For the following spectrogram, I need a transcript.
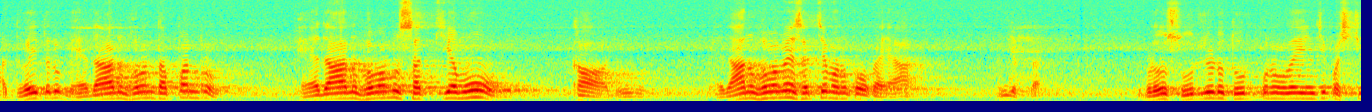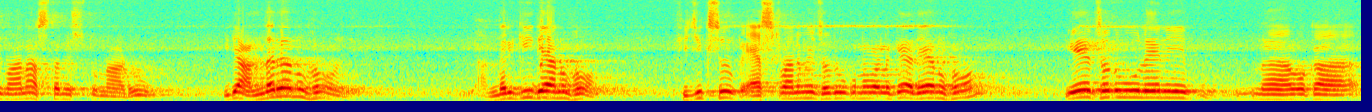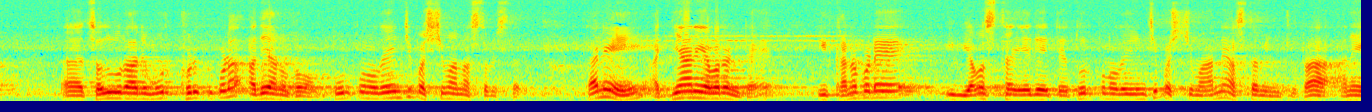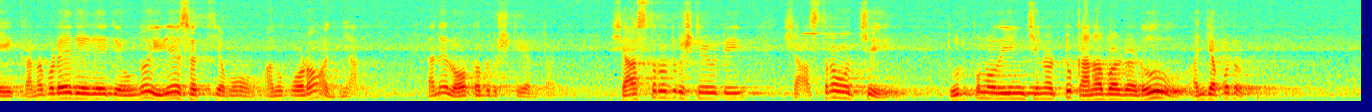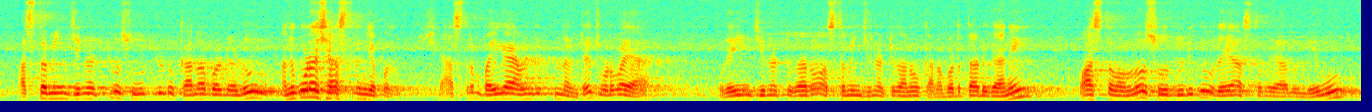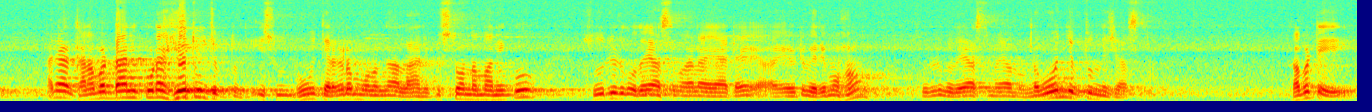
అద్వైతులు భేదానుభవం తప్పనరు. భేదానుభవము సత్యము కాదు. భేదానుభవమే సత్యం అనుకోకయా అని చెప్తారు. ఇప్పుడు సూర్యుడు తూర్పును ఉదయించి పశ్చిమాన అస్తమిస్తున్నాడు. ఇది అందరి అనుభవం ఇది. అందరికీ ఇదే అనుభవం. ఫిజిక్స్ యాస్ట్రానమీ చదువుకున్న వాళ్ళకే అదే అనుభవం. ఏ చదువు లేని ఒక చదువు రాని మూర్ఖుడికి కూడా అదే అనుభవం. తూర్పును ఉదయించి పశ్చిమాన్ని అస్తమిస్తారు కానీ అజ్ఞాని ఎవరంటే ఈ కనపడే ఈ వ్యవస్థ ఏదైతే తూర్పును ఉదయించి పశ్చిమాన్ని అస్తమించుట అనే ఈ కనపడేది ఏదైతే ఉందో ఇదే సత్యము అనుకోవడం అజ్ఞానం. అనే లోకదృష్టి అంటారు. శాస్త్ర దృష్టి ఏమిటి? శాస్త్రం వచ్చి తూర్పును ఉదయించినట్టు కనబడడు అని చెప్పదు. అస్తమించినట్లు సూర్యుడు కనబడడు అని కూడా శాస్త్రం చెప్పదు. శాస్త్రం పైగా ఏమని చెప్తుందంటే చూడవయా ఉదయించినట్టుగాను అస్తమించినట్టుగాను కనబడతాడు కానీ వాస్తవంలో సూర్యుడికి ఉదయాస్తమయాలు లేవు. అని ఆ కనబడడానికి కూడా హేతు చెప్తుంది. ఈ సూ- భూమి తిరగడం మూలంగా అలా అనిపిస్తోందమ్మా నీకు? సూర్యుడికి ఉదయాస్తమయాలు అయ్యాటే ఏమిటి వెరిమొహం సూర్యుడికి ఉదయాస్తమయాలు ఉండవు అని చెప్తుంది శాస్త్రం. కాబట్టి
